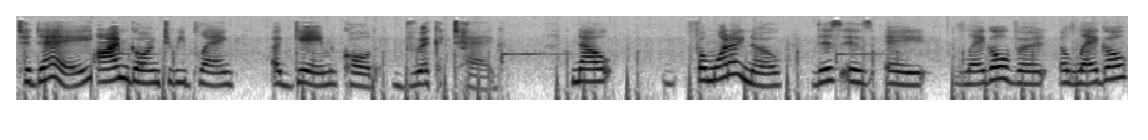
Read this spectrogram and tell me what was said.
today I'm going to be playing a game called Brick Tag. Now, from what I know, this is a Lego a Lego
